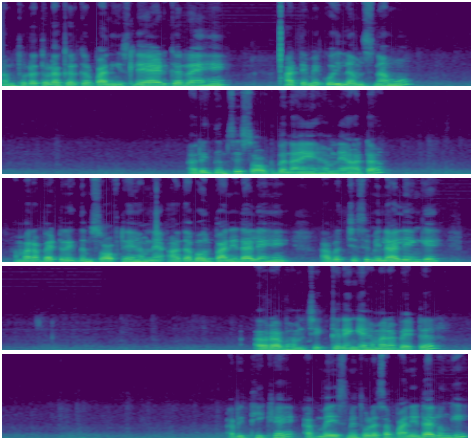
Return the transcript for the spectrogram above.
हम थोड़ा थोड़ा कर कर पानी इसलिए ऐड कर रहे हैं, आटे में कोई लम्स ना हो। और एकदम से सॉफ्ट बनाए हैं हमने आटा। हमारा बैटर एकदम सॉफ्ट है, हमने आधा बाउल पानी डाले हैं अब अच्छे से मिला लेंगे। और अब हम चेक करेंगे हमारा बैटर। अभी ठीक है, अब मैं इसमें थोड़ा सा पानी डालूँगी।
